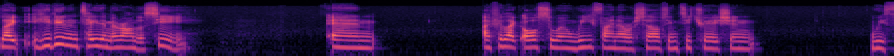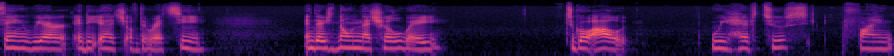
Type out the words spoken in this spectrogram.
Like, He didn't take them around the sea. And I feel like also when we find ourselves in situation we think we are at the edge of the Red Sea and there's no natural way to go out. We have to find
